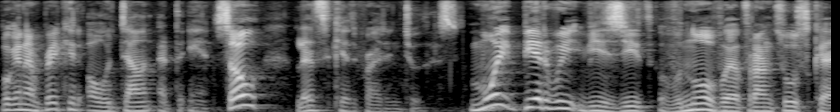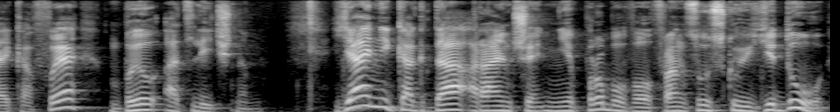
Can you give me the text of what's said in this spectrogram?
we're gonna break it all down at the end. So, let's get right into this. Мой первый визит в новое французское кафе был отличным. Я никогда раньше не пробовал французскую еду,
